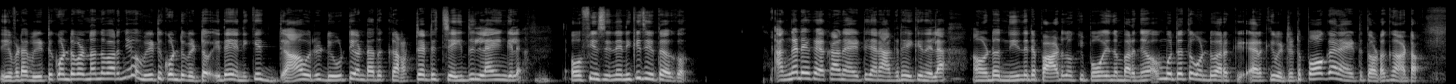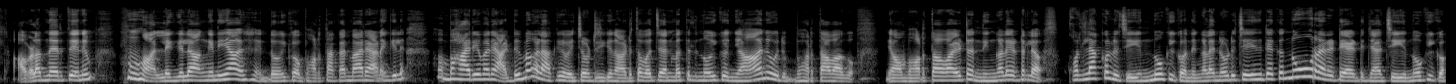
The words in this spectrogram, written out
ഇവിടെ വീട്ടിൽ കൊണ്ടുവിടണമെന്ന് പറഞ്ഞു വീട്ടിൽ കൊണ്ടുവിട്ടു ഇത് എനിക്ക് ആ ഒരു ഡ്യൂട്ടി ഉണ്ട് അത് കറക്റ്റായിട്ട് ചെയ്തില്ല എങ്കിൽ ഓഫീസിൽ നിന്ന് എനിക്ക് ചീത്ത വെക്കും അങ്ങനെ കേൾക്കാനായിട്ട് ഞാൻ ആഗ്രഹിക്കുന്നില്ല. അതുകൊണ്ട് നീ നിന്റെ പാട് നോക്കി പോയെന്നും പറഞ്ഞ് മുറ്റത്ത് കൊണ്ട് ഇറക്കി ഇറക്കി വിട്ടിട്ട് പോകാനായിട്ട് തുടങ്ങുക കേട്ടോ. അവളന്നേരത്തേനും നേരത്തേനും അല്ലെങ്കിലും അങ്ങനെയാ നോക്കിക്കോ ഭർത്താക്കന്മാരാണെങ്കിൽ ഭാര്യമാരെ അടിമകളാക്കി വെച്ചുകൊണ്ടിരിക്കുന്നു അടുത്ത ജന്മത്തിൽ നോക്കിക്കോ ഞാനും ഒരു ഭർത്താവാകും. ഞാൻ ഭർത്താവായിട്ട് നിങ്ങളെ ഉണ്ടല്ലോ കൊല്ലാക്കൊല്ലോ ചെയ്യും. നോക്കിക്കോ നിങ്ങൾ എന്നോട് ചെയ്യുന്നതിന്റെയൊക്കെ നൂറരട്ടിയായിട്ട് ഞാൻ ചെയ്യും. നോക്കിക്കോ.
